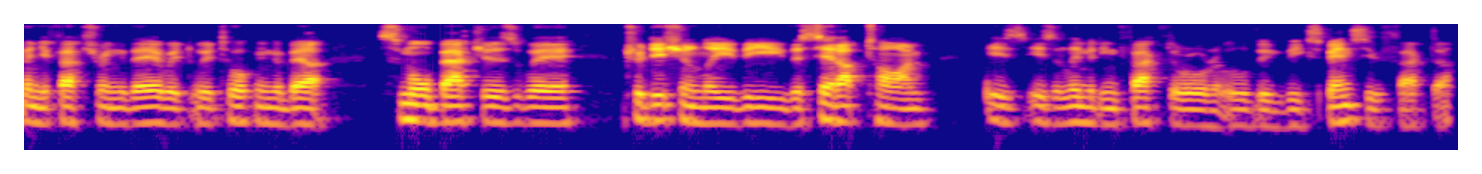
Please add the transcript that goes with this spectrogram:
manufacturing there. We're, we're talking about small batches where traditionally the, the setup time is is a limiting factor or, or the, the expensive factor.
